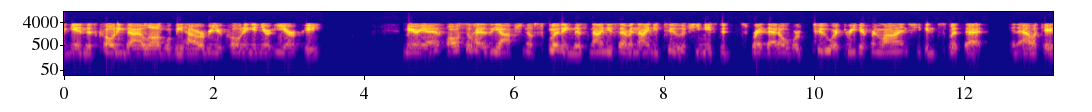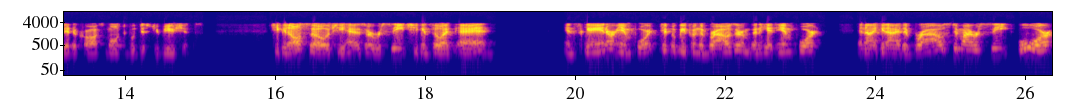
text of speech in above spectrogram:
Again, this coding dialog will be however you're coding in your ERP. Mary also has the option of splitting this 9792. If she needs to spread that over two or three different lines, she can split that and allocate it across multiple distributions. She can also, if she has her receipt, she can select add and scan or import. Typically from the browser, I'm going to hit import and I can either browse to my receipt or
